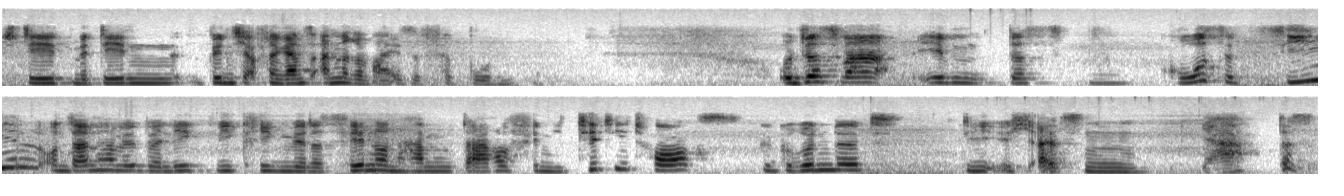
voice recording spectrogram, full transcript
steht, mit denen bin ich auf eine ganz andere Weise verbunden. Und das war eben das große Ziel. Und dann haben wir überlegt, wie kriegen wir das hin und haben daraufhin die Titty Talks gegründet, die ich als ein, ja, das,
